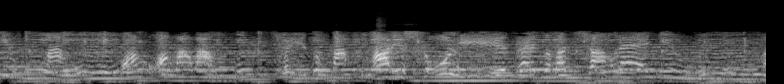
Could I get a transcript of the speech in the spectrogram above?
雄啊！慌慌忙忙催走马，他的手里才这么枪来拧啊！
